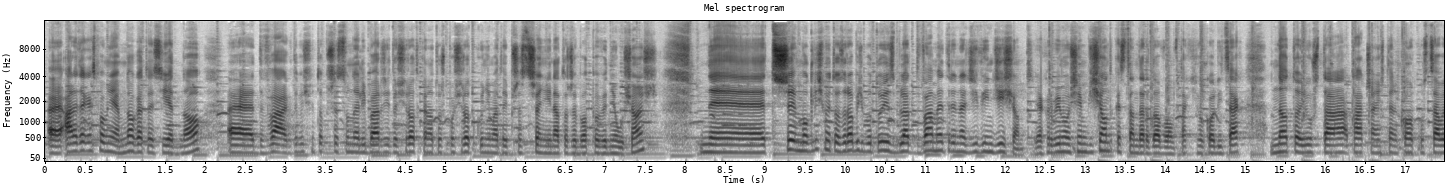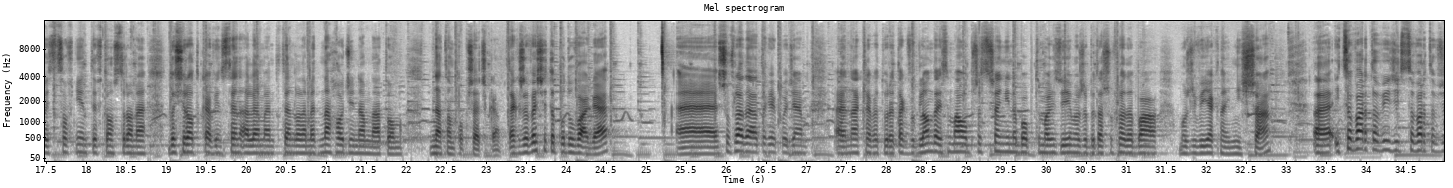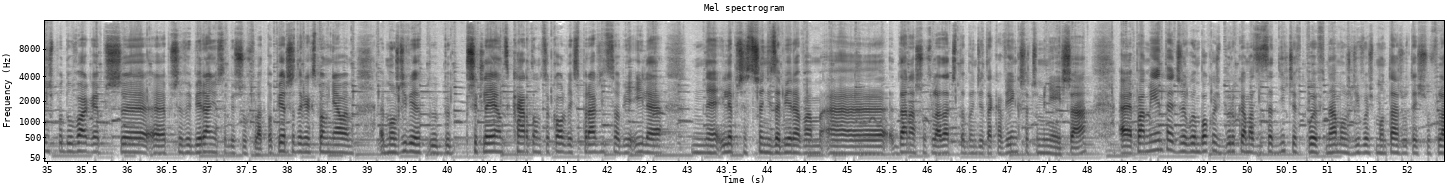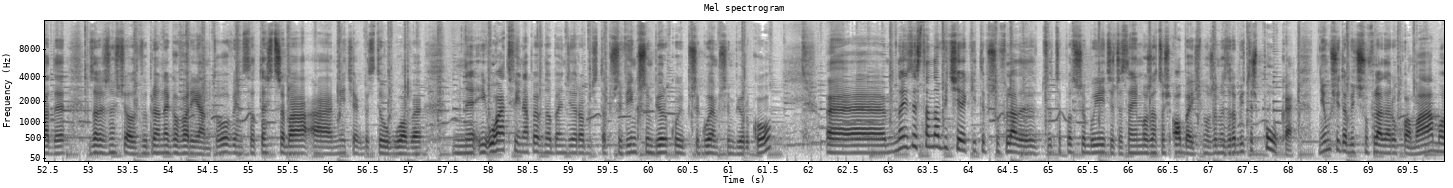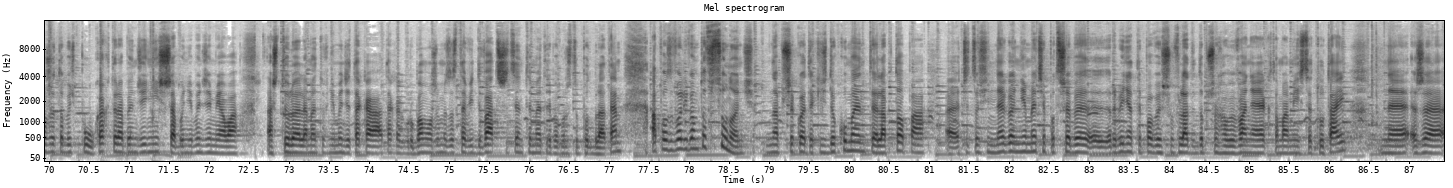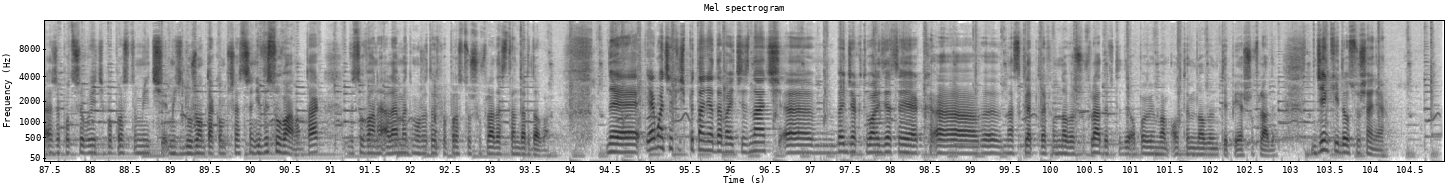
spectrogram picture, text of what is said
E, ale tak jak wspomniałem, noga to jest jedno. E, dwa, gdybyśmy to przesunęli bardziej do środka, no to już po środku nie ma tej przestrzeni na to, żeby odpowiednio usiąść. Trzy, mogliśmy to zrobić, bo tu jest blat 2 metry na 90. Jak robimy 80 standardową w takich okolicach, no to już ta, ta część, ten korpus cały jest cofnięty w tą stronę do środka, więc ten element, ten element nachodzi nam na tą, na tą poprzeczkę. Także weźcie to pod uwagę. E, szuflada, tak jak powiedziałem, e, na klawiaturę tak wygląda. Jest mało przestrzeni, no bo optymalizujemy, żeby ta szuflada była możliwie jak najniższa. E, I co warto wiedzieć, co warto wziąć pod uwagę przy, e, przy wybieraniu sobie szuflad? Po pierwsze, tak jak wspomniałem, e, możliwie b- przyklejając kartą cokolwiek, sprawdzić sobie, ile, ile przestrzeni zabiera Wam e, dana szuflada, czy to będzie taka większa, czy mniejsza. E, pamiętać, że głębokość biurka ma zasadniczy wpływ na możliwość montażu tej szuflady w zależności od wybranego wariantu, więc to też trzeba e, mieć jakby z tyłu głowy Mm, i łatwiej na pewno będzie robić to przy większym biurku i przy głębszym biurku. No i zastanowić się, jaki typ szuflady, co, co potrzebujecie. Czasami można coś obejść, możemy zrobić też półkę. Nie musi to być szuflada ruchoma, może to być półka, która będzie niższa, bo nie będzie miała aż tylu elementów, nie będzie taka, taka gruba. Możemy zostawić 2-3 cm po prostu pod blatem, a pozwoli Wam to wsunąć, na przykład jakieś dokumenty, laptopa e, czy coś innego. Nie macie potrzeby e, robienia typowej szuflady do przechowywania, jak to ma miejsce tutaj, e, że, że potrzebujecie po prostu mieć, mieć dużą taką przestrzeń i wysuwaną, tak? Wysuwany element, może to być po prostu szuflada standardowa. E, Jak macie jakieś pytania, dawajcie znać. E, Będzie aktualizacja, jak e, na sklep trafią nowe szuflady, wtedy opowiem Wam o tym nowym typie szuflady. Dzięki, do usłyszenia.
